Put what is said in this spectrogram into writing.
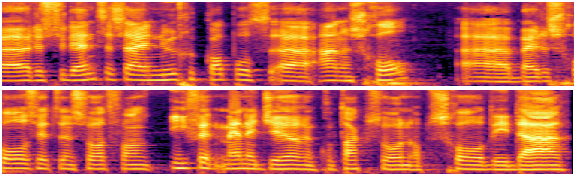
Eh, de studenten zijn nu gekoppeld eh, aan een school. Eh, bij de school zit een soort van event manager, een contactpersoon op de school die daar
